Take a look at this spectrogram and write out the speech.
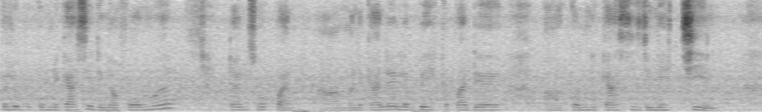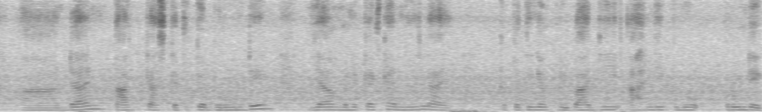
perlu berkomunikasi dengan formal dan sopan. Uh, manakala lebih kepada uh, komunikasi jenis chill. Uh, dan tangkas ketika berunding yang menekankan nilai kepentingan peribadi ahli perunding.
